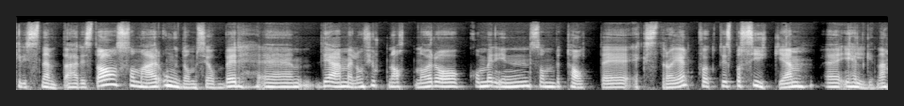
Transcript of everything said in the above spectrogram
Chris nevnte her i stad, som er ungdomsjobber. Eh, de er mellom 14 og 18 år og kommer inn som betalte ekstrahjelp, faktisk på sykehjem i helgene.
